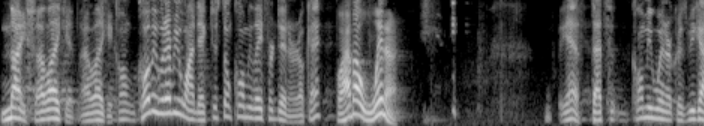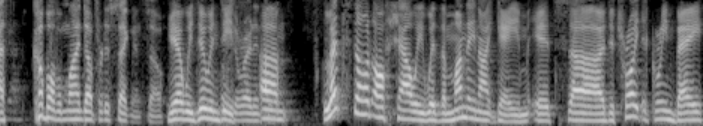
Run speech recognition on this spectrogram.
Nice. I like it. I like it. Call, call, me whatever you want, Nick. Just don't call me late for dinner, okay? Well, how about winner? yeah, that's call me winner because we got a couple of them lined up for this segment. So yeah, we do indeed. Let's right into um, Let's start off, shall we, with the Monday night game. It's uh, Detroit at Green Bay.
